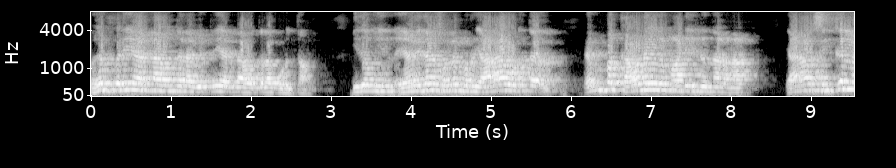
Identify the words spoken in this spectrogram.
மிகப்பெரிய அல்லாஹத்துல வெற்றி அல்லாஹத்துல கொடுத்தான். இது எனவேதான் சொல்லப்படுற யாராவது ஒருத்தர் ரொம்ப கவலையில மாட்டிக்கிட்டு இருந்தாங்கன்னா யாராவது சிக்கல்ல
